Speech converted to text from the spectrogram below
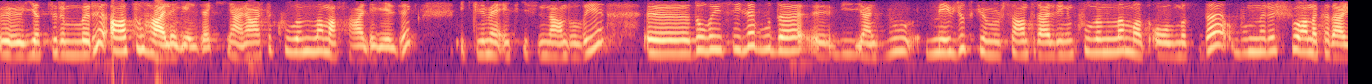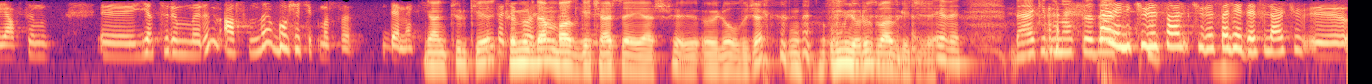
e, yatırımları atıl hale gelecek. Yani artık kullanılamaz hale gelecek iklime etkisinden dolayı. E, dolayısıyla bu da e, bir, yani bu mevcut kömür santrallerinin kullanılamaz olması da bunlara şu ana kadar yaptığımız e, yatırımların aslında boşa çıkması demek. Yani Türkiye Kısaca kömürden vazgeçerse eğer e, öyle olacak. Umuyoruz vazgeçecek. evet. Belki bu noktada... Yani hani küresel küresel hedefler e,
